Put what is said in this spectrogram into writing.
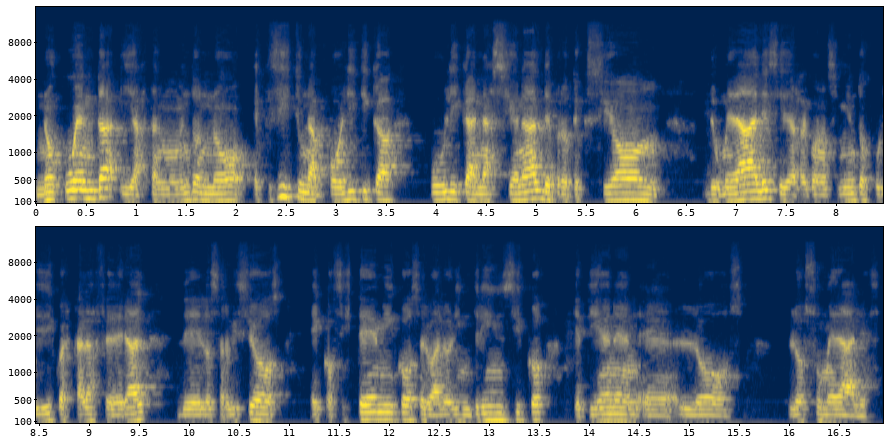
no cuenta y hasta el momento no existe una política pública nacional de protección de humedales y de reconocimiento jurídico a escala federal de los servicios ecosistémicos, el valor intrínseco que tienen eh, los, los humedales.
